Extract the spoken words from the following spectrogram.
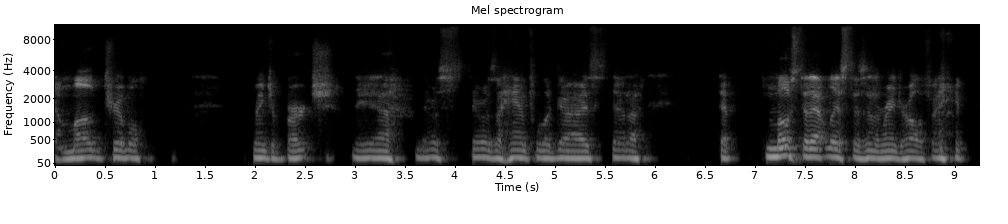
the Mug Tribble, Ranger Birch. The uh, there was there was a handful of guys that uh, that most of that list is in the Ranger Hall of Fame.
